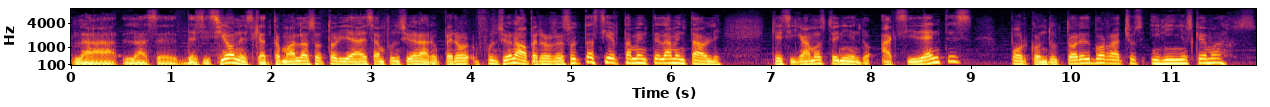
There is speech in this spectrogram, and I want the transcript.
las eh, decisiones que han tomado las autoridades han funcionado, pero funcionado, pero resulta ciertamente lamentable que sigamos teniendo accidentes por conductores borrachos y niños quemados.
